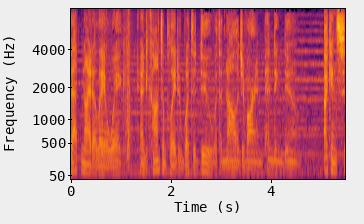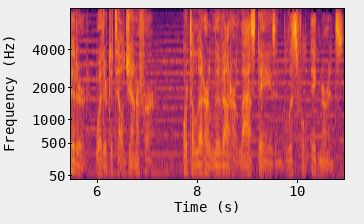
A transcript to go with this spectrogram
That night I lay awake and contemplated what to do with the knowledge of our impending doom. I considered whether to tell Jennifer or to let her live out her last days in blissful ignorance.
